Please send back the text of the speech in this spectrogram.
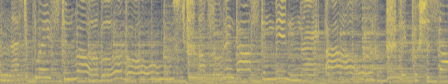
Elastic waist and floating past the midnight hour. They push aside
